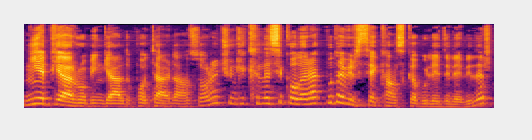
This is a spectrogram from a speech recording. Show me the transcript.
Niye Pierre Robin geldi Potter'dan sonra? Çünkü klasik olarak bu da bir sekans kabul edilebilir.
